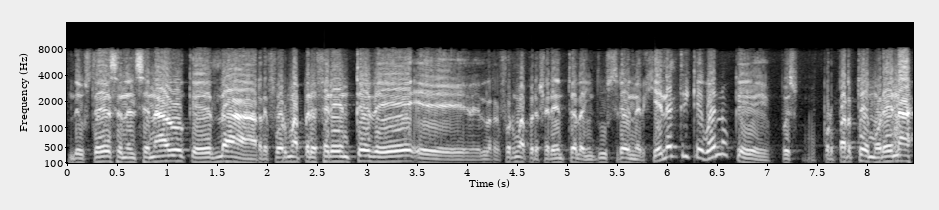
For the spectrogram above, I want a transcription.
de ustedes en el Senado, que es la reforma preferente de, eh, la reforma preferente a la industria de energía eléctrica, y bueno, que, pues, por parte de Morena,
